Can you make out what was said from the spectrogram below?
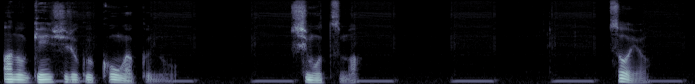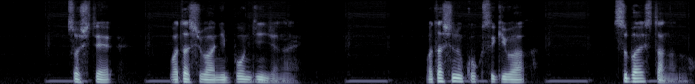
あの原子力工学の下妻？そうよ。そして私は日本人じゃない。私の国籍はツバイスタなの。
